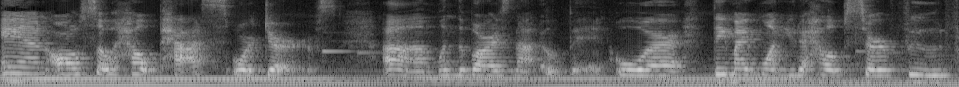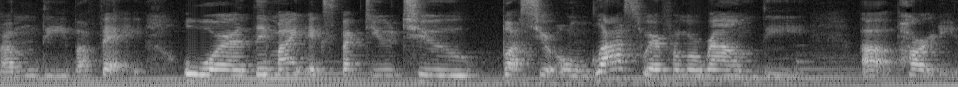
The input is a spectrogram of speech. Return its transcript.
and also help pass hors d'oeuvres. um, when the bar is not open, or they might want you to help serve food from the buffet, or they might expect you to bus your own glassware from around the uh, party.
